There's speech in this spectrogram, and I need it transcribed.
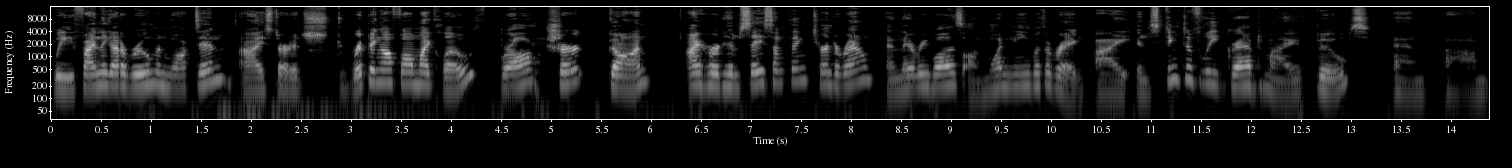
We finally got a room and walked in. I started stripping off all my clothes, bra, shirt, gone. I heard him say something, turned around, and there he was on one knee with a ring. I instinctively grabbed my boobs and um,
